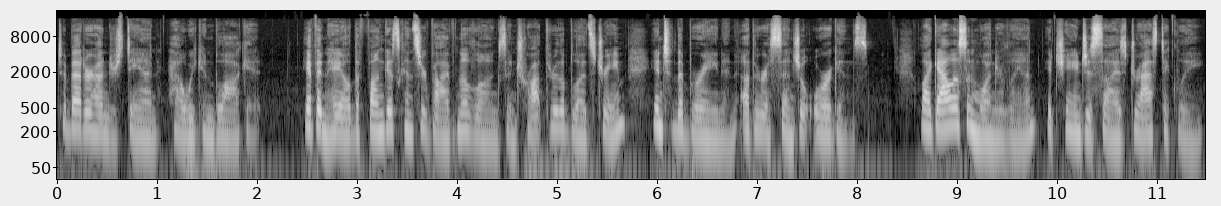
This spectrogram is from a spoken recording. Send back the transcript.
to better understand how we can block it. If inhaled, the fungus can survive in the lungs and trot through the bloodstream into the brain and other essential organs. Like Alice in Wonderland, it changes size drastically.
